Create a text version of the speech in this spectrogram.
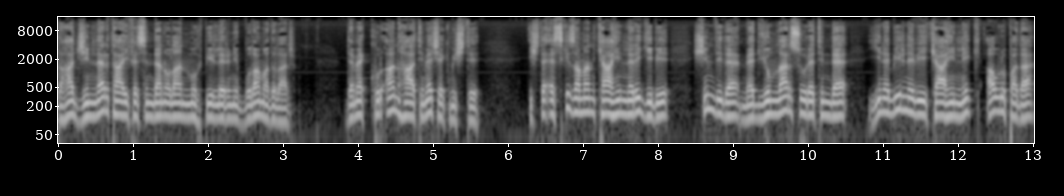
daha cinler taifesinden olan muhbirlerini bulamadılar. Demek Kur'an hatime çekmişti. İşte eski zaman kahinleri gibi şimdi de medyumlar suretinde yine bir nevi kahinlik Avrupa'da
